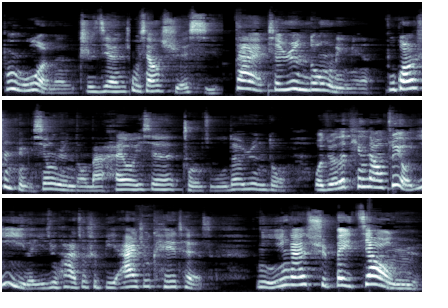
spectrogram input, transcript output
不如我们之间互相学习，在一些运动里面，不光是女性运动吧，还有一些种族的运动。我觉得听到最有意义的一句话就是 “be educated”，你应该去被教育。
